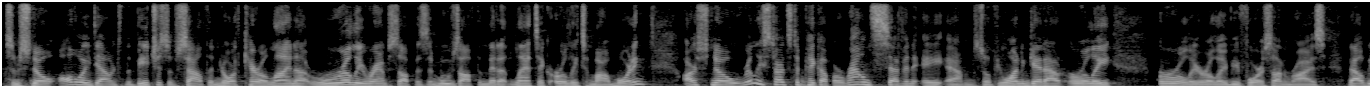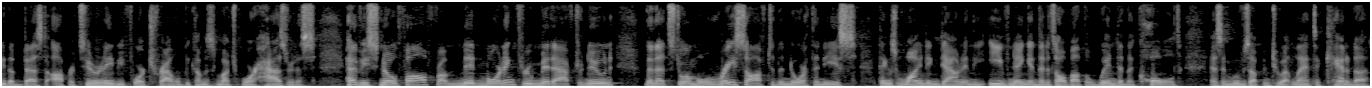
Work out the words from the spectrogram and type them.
Some snow all the way down to the beaches of South and North Carolina. Really ramps up as it moves off the mid-Atlantic early tomorrow morning. Our snow really starts to pick up around 7 a.m. So if you want to get out early, early, early before sunrise. That will be the best opportunity before travel becomes much more hazardous. Heavy snowfall from mid-morning through mid-afternoon. Then that storm will race off to the north and east. Things winding down in the evening, and then it's all about the wind and the cold as it moves up into Atlantic Canada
